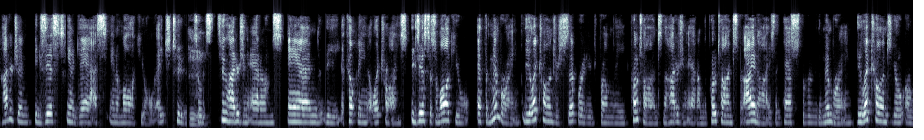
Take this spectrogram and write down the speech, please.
Hydrogen exists in a gas in a molecule, H2. Mm. So it's two hydrogen atoms and the accompanying electrons exist as a molecule at the membrane. The electrons are separated from the protons, the hydrogen atom. The protons are ionized, they pass through the membrane. The electrons go around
